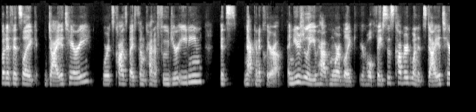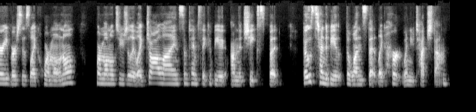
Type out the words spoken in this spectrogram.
But if it's like dietary, where it's caused by some kind of food you're eating, it's not going to clear up. And usually you have more of like your whole face is covered when it's dietary versus like hormonal. Hormonal is usually like jawline. Sometimes they could be on the cheeks, but those tend to be the ones that like hurt when you touch them.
